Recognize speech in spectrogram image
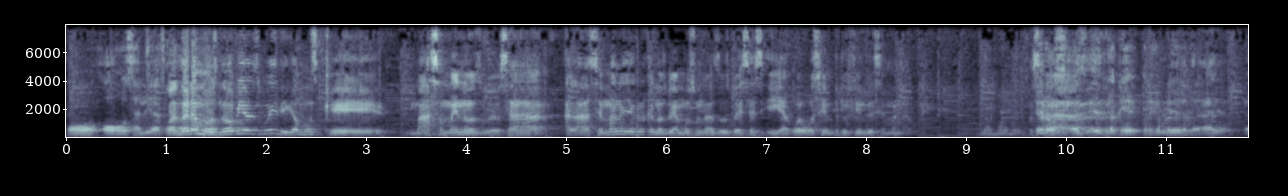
o, o salías Cuando éramos novios, güey, digamos que más o menos, güey. O sea, a la semana yo creo que nos veíamos unas dos veces y a huevo siempre el fin de semana, güey. No mames. Pero sea- es, es lo que, por ejemplo, yo la ah, ah,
